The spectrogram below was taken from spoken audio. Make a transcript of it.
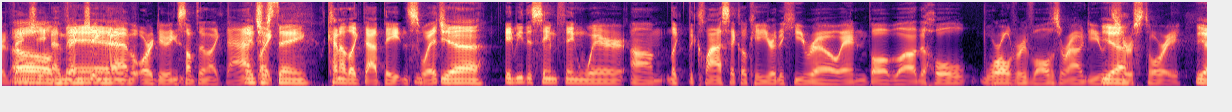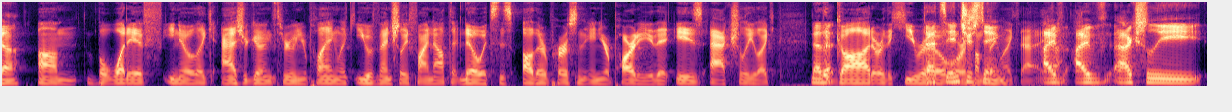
avenging Oh, avenging them or doing something like that. Like, Interesting. kind of like that bait and switch. yeah It'd be the same thing where, um, like the classic, okay, you're the hero and blah blah. blah. The whole world revolves around you. It's your story. yeah Um, but what if you know, like as you're going through and you're playing, like you eventually find out that no, it's this other person in your party that is actually like Now the that- god or the hero that's or interesting something like that. yeah. i've i've actually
